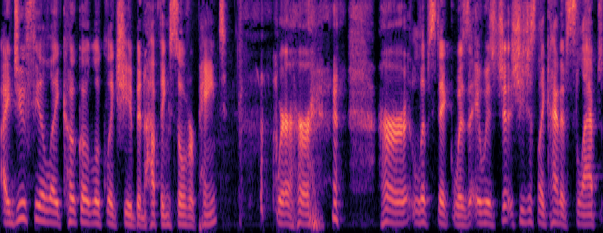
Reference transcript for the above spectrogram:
I do feel like coco looked like she had been huffing silver paint where her her lipstick was it was just she just like kind of slapped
